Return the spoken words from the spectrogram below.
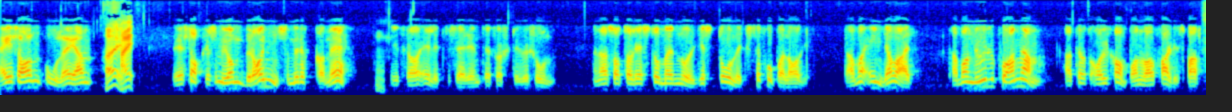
Hei sann, Ole igjen. Hei. Hei. Det snakkes så mye om Brann som rykka ned fra Eliteserien til førstedivisjon. Men jeg satt og leste om Norges dårligste fotballag. De var enda verre. De var null poeng dem, etter at alle kampene var ferdigspilt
